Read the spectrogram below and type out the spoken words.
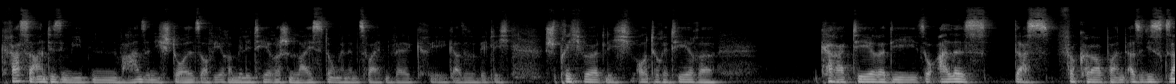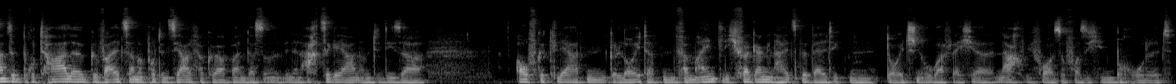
krasse Antisemiten, wahnsinnig stolz auf ihre militärischen Leistungen im Zweiten Weltkrieg, also wirklich sprichwörtlich autoritäre Charaktere, die so alles das verkörpern, also dieses gesamte brutale, gewaltsame Potenzial verkörpern, das in den 80er Jahren unter dieser aufgeklärten, geläuterten, vermeintlich vergangenheitsbewältigten deutschen Oberfläche nach wie vor so vor sich hin brodelt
